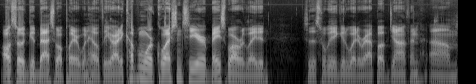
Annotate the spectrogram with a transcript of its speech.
also a good basketball player when healthy. All right, a couple more questions here, baseball related. So this will be a good way to wrap up, Jonathan. Um,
